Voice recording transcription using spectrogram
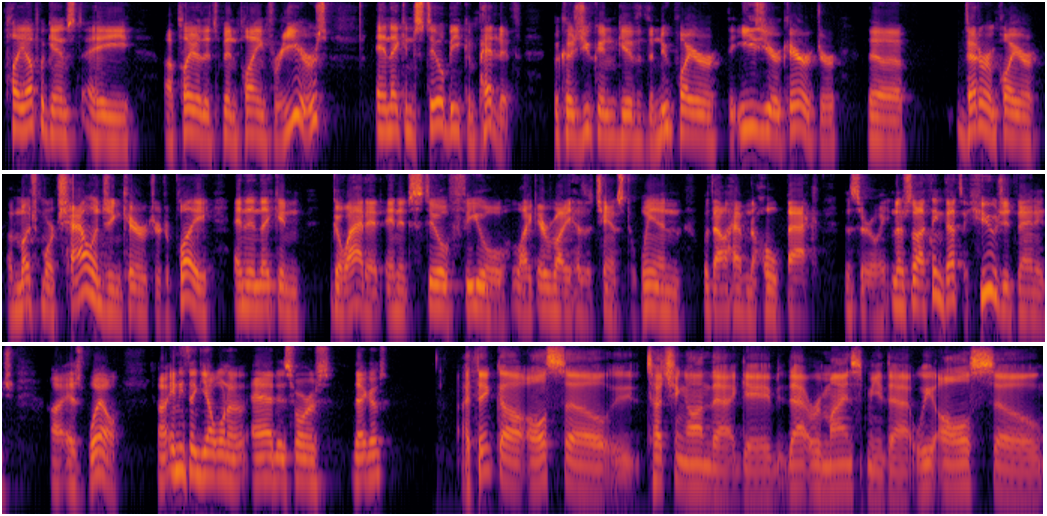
play up against a, a player that's been playing for years, and they can still be competitive because you can give the new player the easier character, the veteran player a much more challenging character to play, and then they can go at it and it still feel like everybody has a chance to win without having to hold back necessarily. And so I think that's a huge advantage as well. Uh, anything y'all want to add as far as that goes? I think uh, also touching on that, Gabe, that reminds me that we also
